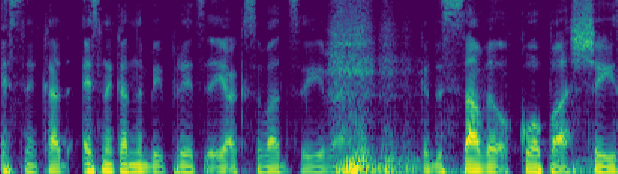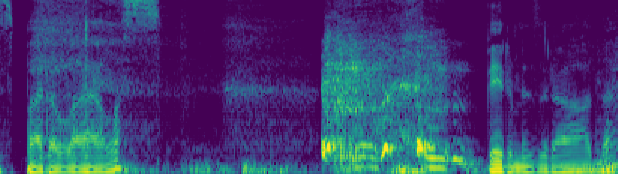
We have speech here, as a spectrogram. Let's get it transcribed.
es, nekad, es nekad nebiju priecīgāks savā dzīvē, kad es savilku kopā šīs paralēlas. Pirmā rāda,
